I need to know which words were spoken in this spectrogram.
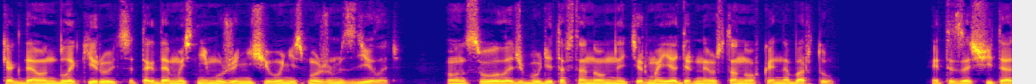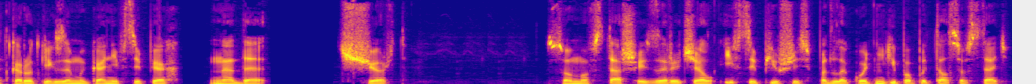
когда он блокируется, тогда мы с ним уже ничего не сможем сделать. Он, сволочь, будет автономной термоядерной установкой на борту. Эта защита от коротких замыканий в цепях надо... Черт! Сомов-старший зарычал и, вцепившись в подлокотники, попытался встать.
